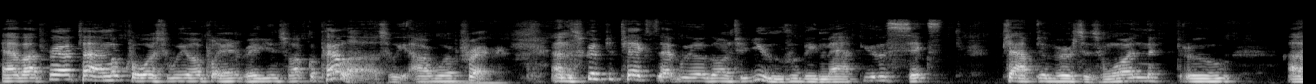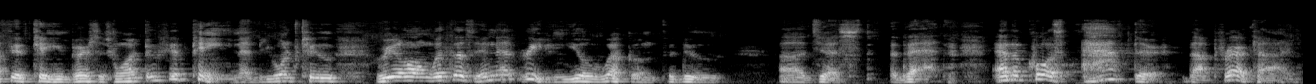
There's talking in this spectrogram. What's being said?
have our prayer time, of course. We are playing Radiance Acapella, we our prayer. And the scripture text that we are going to use will be Matthew the sixth chapter, verses one through uh, 15, verses 1 through 15. And if you want to read along with us in that reading, you're welcome to do uh, just that. And of course, after the prayer time,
